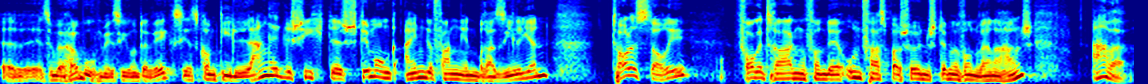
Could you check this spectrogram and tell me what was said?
äh, jetzt sind wir hörbuchmäßig unterwegs. Jetzt kommt die lange Geschichte Stimmung eingefangen in Brasilien. Tolle Story, vorgetragen von der unfassbar schönen Stimme von Werner Hansch. Aber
